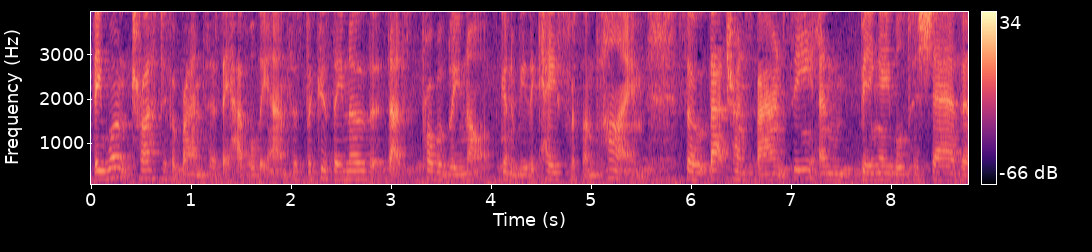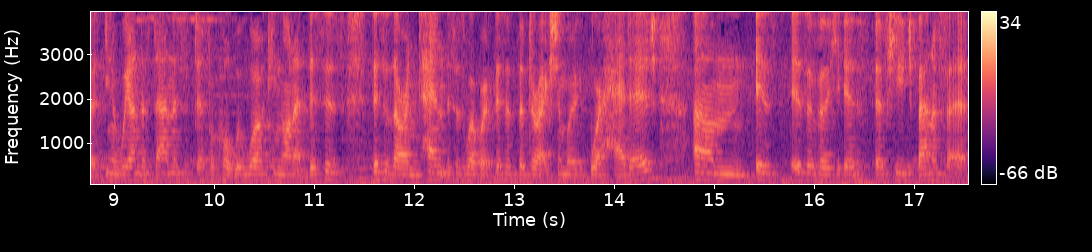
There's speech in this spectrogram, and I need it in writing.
they won't trust if a brand says they have all the answers because they know that that's probably not going to be the case for some time. So that transparency and being able to share that you know we understand this is difficult we're working on it this is this is our intent this is where we're, this is the direction we're, we're headed um, is is of a, a, huge benefit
